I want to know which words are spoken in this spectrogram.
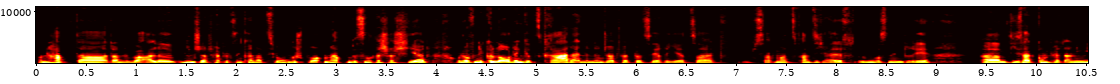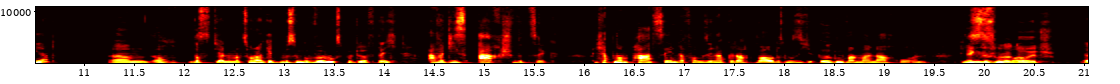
und habe da dann über alle Ninja Turtles Inkarnationen gesprochen, habe ein bisschen recherchiert und auf Nickelodeon gibt es gerade eine Ninja Turtles Serie jetzt seit, ich sag mal 2011, irgendwas in dem Dreh. Ähm, die ist halt komplett animiert. Ähm, auch was die Animation angeht, ein bisschen gewöhnungsbedürftig, aber die ist arschwitzig. Ich habe nur ein paar Szenen davon gesehen, habe gedacht, wow, das muss ich irgendwann mal nachholen. Die Englisch oder. Deutsch? Äh,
